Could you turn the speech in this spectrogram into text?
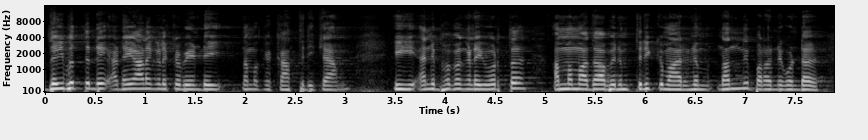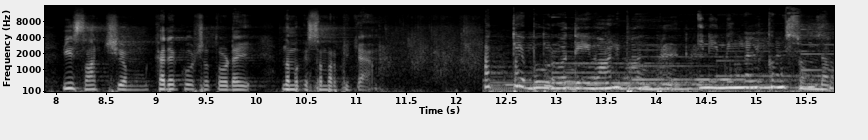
ദൈവത്തിന്റെ അടയാളങ്ങൾക്ക് വേണ്ടി നമുക്ക് കാത്തിരിക്കാം. ഈ അനുഭവങ്ങളെ ഓർത്ത് അമ്മ മാതാവിനും തിരുക്കുമാരനും നന്ദി പറഞ്ഞുകൊണ്ട് ഈ സാക്ഷ്യം കരഘോഷത്തോടെ നമുക്ക് സമർപ്പിക്കാം. അത്യപൂർവ ദൈവാനുഭവങ്ങൾ ഇനി നിങ്ങൾക്കും സ്വന്തം.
